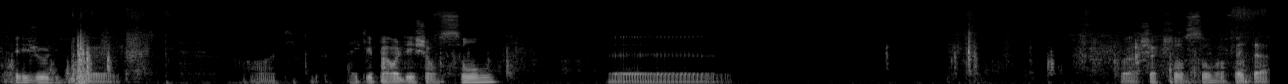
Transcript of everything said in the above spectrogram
Très joli. Oh, avec les paroles des chansons. Voilà, chaque chanson en fait a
